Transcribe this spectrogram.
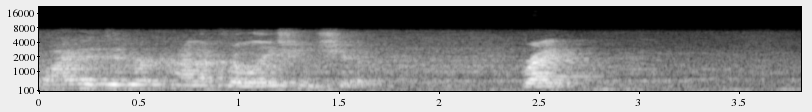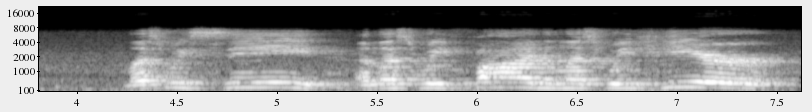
quite a different kind of relationship, right? Unless we see, unless we find, unless we hear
